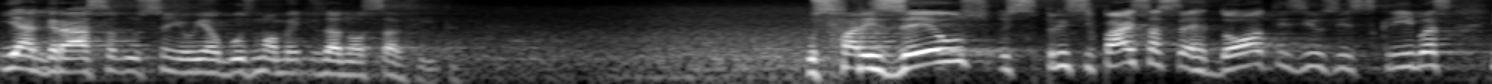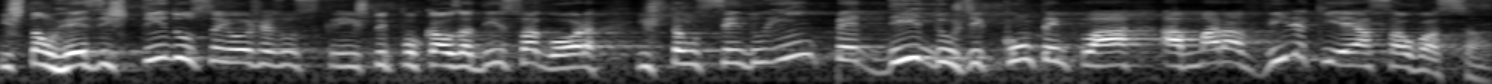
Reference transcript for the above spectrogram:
e a graça do Senhor em alguns momentos da nossa vida. Os fariseus, os principais sacerdotes e os escribas estão resistindo ao Senhor Jesus Cristo e por causa disso agora estão sendo impedidos de contemplar a maravilha que é a salvação.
